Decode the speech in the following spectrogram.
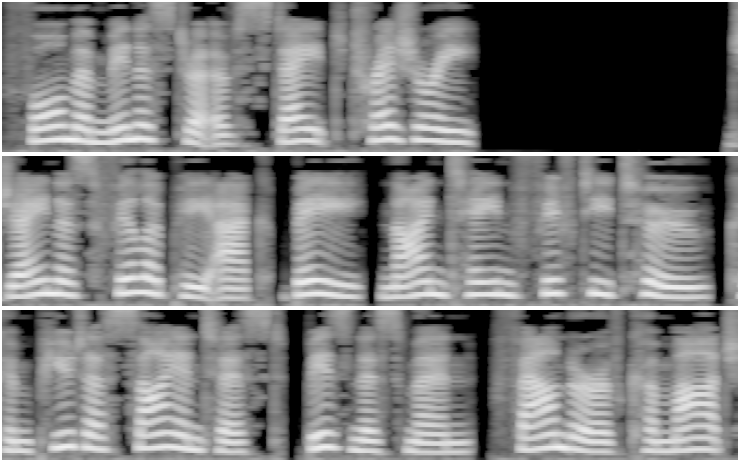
former Minister of State Treasury. Janusz Filipiak B. 1952, computer scientist, businessman, founder of Comarch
